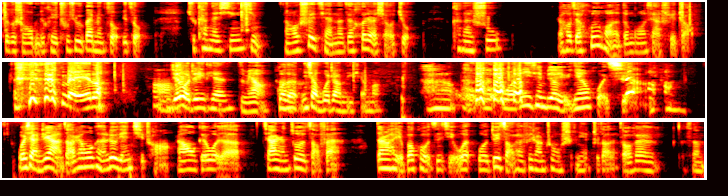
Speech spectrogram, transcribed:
这个时候我们就可以出去外面走一走，去看看星星，然后睡前呢再喝点小酒，看看书，然后在昏黄的灯光下睡着，没了。啊你觉得我这一天怎么样？过得你想过这样的一天吗？啊，我 我我的一天比较有烟火气啊。我想这样，早上我可能六点起床，然后给我的家人做早饭，当然也包括我自己。我我对早饭非常重视，你也知道的，早饭 some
